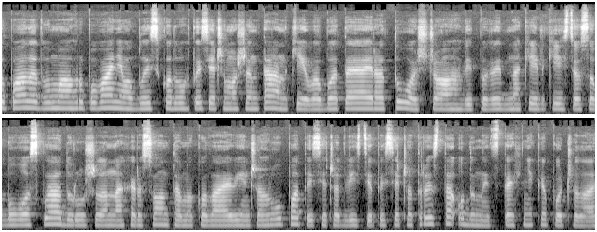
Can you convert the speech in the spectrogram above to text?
наступали двома групуваннями близько двох тисяч машин танків, БТР тощо. Відповідна кількість особового складу рушила на Херсон та Миколаїв. Інша група 1200-1300 одиниць техніки почала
